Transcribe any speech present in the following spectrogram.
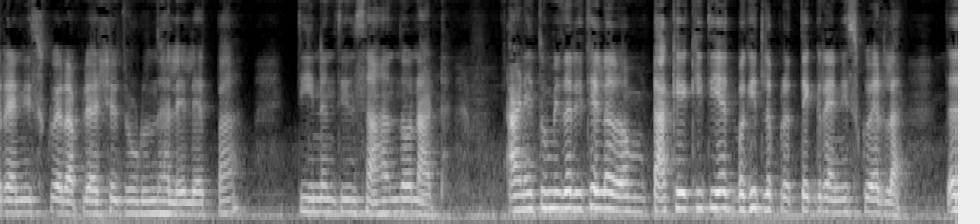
ग्रॅनी स्क्वेअर आपले असे जोडून झालेले आहेत पहा. तीन आणि तीन सहा दोन आठ. आणि तुम्ही जर इथे ल टाके किती आहेत बघितलं प्रत्येक ग्रॅनी स्क्वेअरला तर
